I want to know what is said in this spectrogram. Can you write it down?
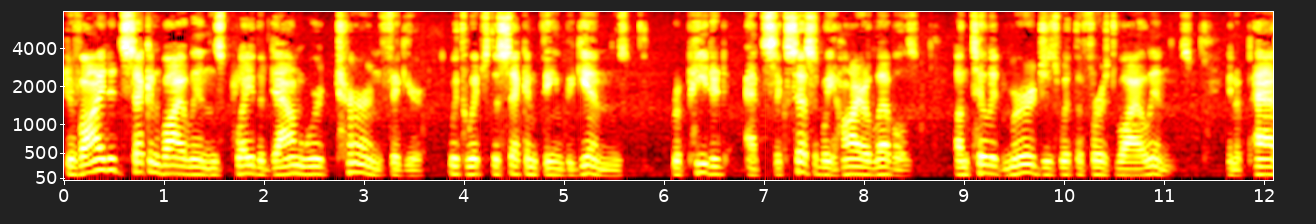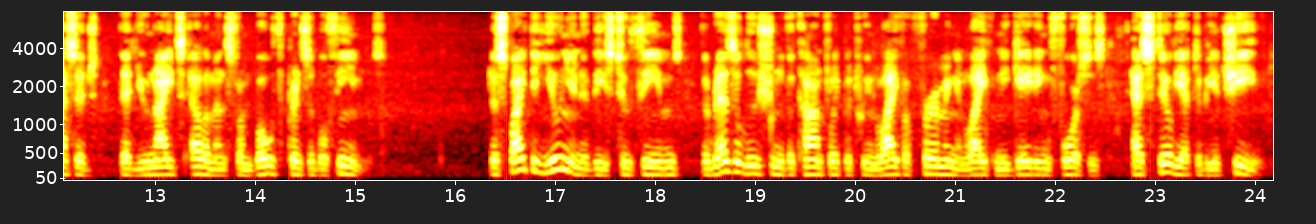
Divided second violins play the downward turn figure with which the second theme begins, repeated at successively higher levels until it merges with the first violins in a passage that unites elements from both principal themes. Despite the union of these two themes, the resolution of the conflict between life affirming and life negating forces has still yet to be achieved.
